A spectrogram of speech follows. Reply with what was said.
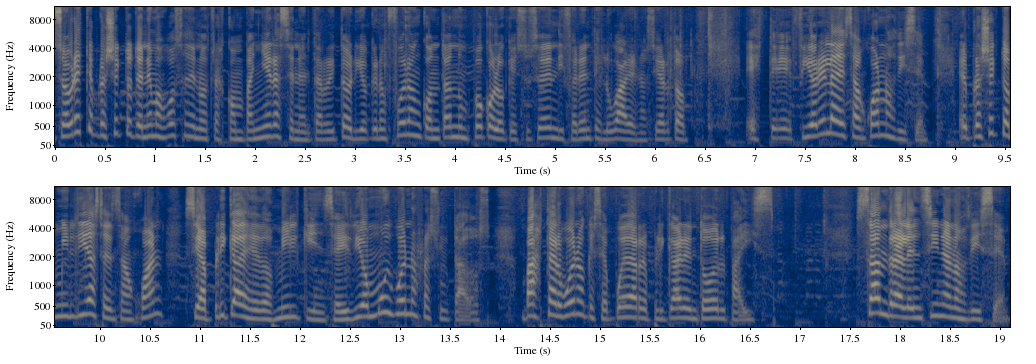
Sobre este proyecto tenemos voces de nuestras compañeras en el territorio que nos fueron contando un poco lo que sucede en diferentes lugares, ¿no es cierto? Este, Fiorella de San Juan nos dice, el proyecto Mil Días en San Juan se aplica desde 2015 y dio muy buenos resultados. Va a estar bueno que se pueda replicar en todo el país. Sandra Lencina nos dice,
